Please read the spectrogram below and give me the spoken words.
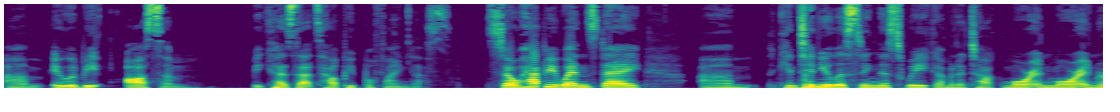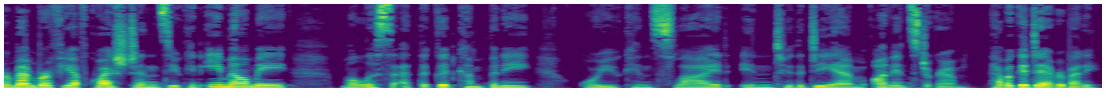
um, it would be awesome because that's how people find us. So happy Wednesday. Um, continue listening this week. I'm going to talk more and more. And remember, if you have questions, you can email me, Melissa at the Good Company, or you can slide into the DM on Instagram. Have a good day, everybody.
